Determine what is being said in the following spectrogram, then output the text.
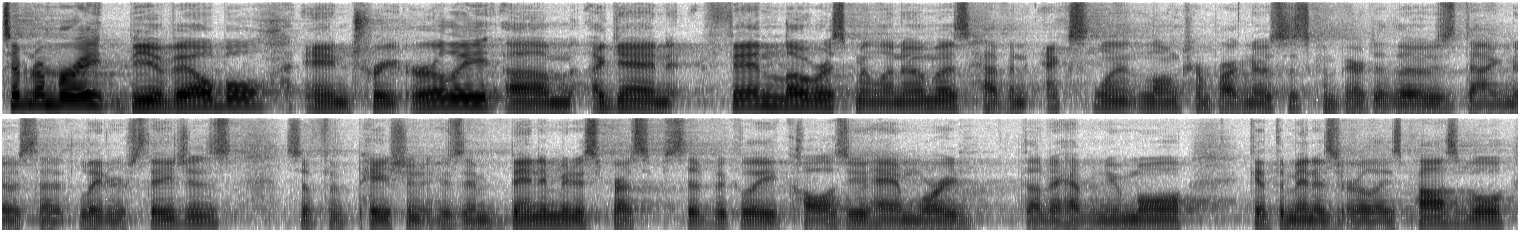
Tip number eight, be available and treat early. Um, again, thin, low-risk melanomas have an excellent long-term prognosis compared to those diagnosed at later stages. So if a patient who's been immunosuppressed specifically calls you, hey, I'm worried that I have a new mole, get them in as early as possible.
